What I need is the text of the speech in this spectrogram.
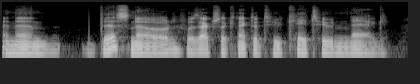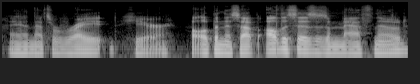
And then this node was actually connected to K2 neg, and that's right here. I'll open this up. All this is is a math node,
